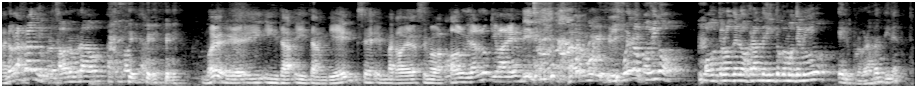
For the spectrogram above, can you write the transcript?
No la radio, pero estaba nombrado. eh, y, y ta- y también se me, acaba de, se me acaba de olvidar lo que iba a decir. Ah, muy bien. Bueno, pues digo, otro de los grandes hitos que hemos tenido, el programa en directo.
